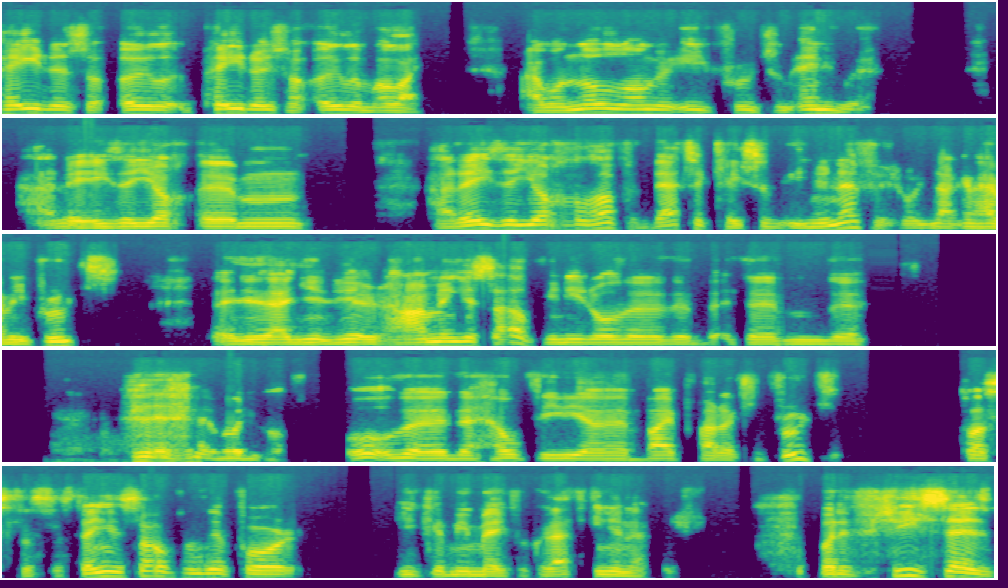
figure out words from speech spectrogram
Peidos Ha'olam Alai. I will no longer eat fruits from anywhere. Hareze Yoch- um, Hareze Yochel Hafen. That's a case of Inu Nefesh. Well, you're not going to have any fruits. You- You're harming yourself. You need all the, the, the, the what do you call all the, the healthy uh, byproducts of fruits, plus to sustain yourself, and therefore he can be made for that's in nefesh. But if she says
